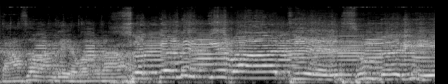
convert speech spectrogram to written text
காசை வாங்க எவ்வளோடா சொக்கனுக்கு வாச்சு சுந்தரியே.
